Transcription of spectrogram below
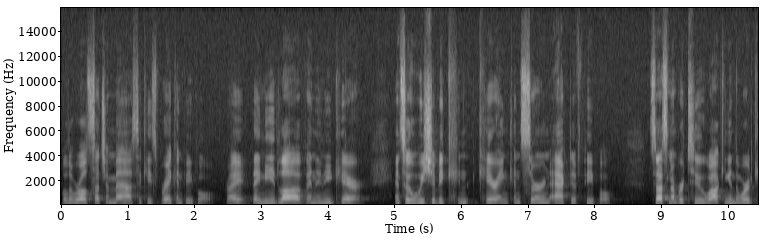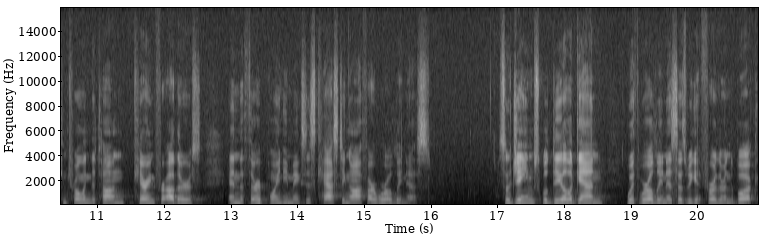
Well, the world's such a mess, it keeps breaking people, right? They need love and they need care. And so we should be con- caring, concerned, active people. So that's number two walking in the word, controlling the tongue, caring for others. And the third point he makes is casting off our worldliness. So James will deal again with worldliness as we get further in the book.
